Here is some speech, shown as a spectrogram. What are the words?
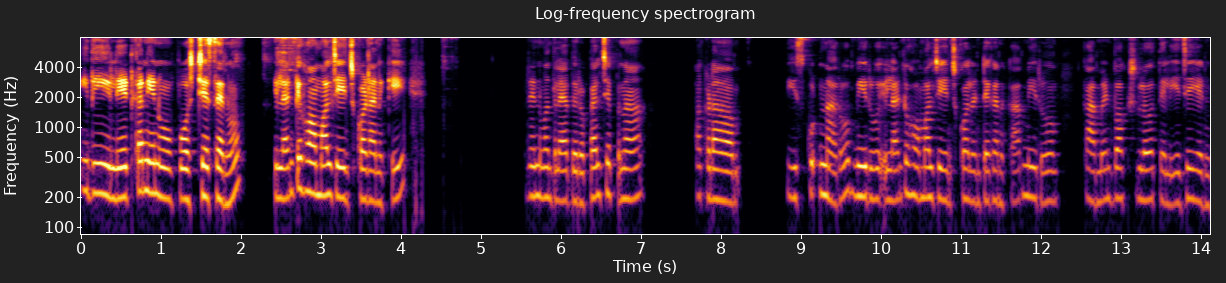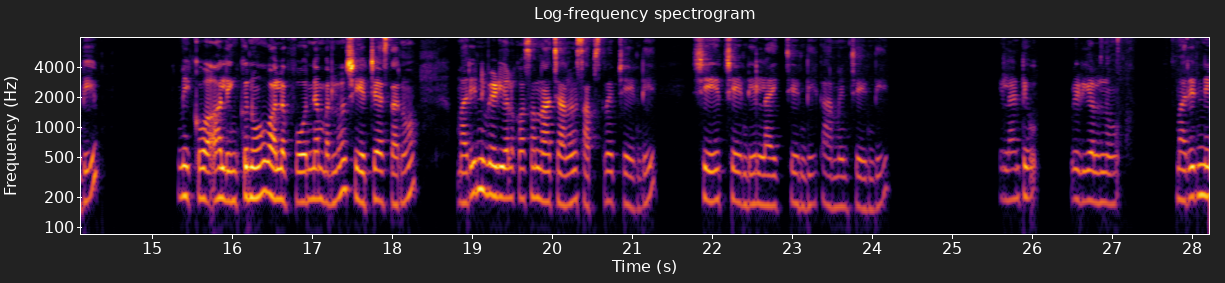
ఇది లేట్గా నేను పోస్ట్ చేశాను. ఇలాంటి హోమాలు చేయించుకోవడానికి రెండు వందల యాభై రూపాయలు చెప్పిన అక్కడ తీసుకుంటున్నారు మీరు ఇలాంటి హోమాలు చేయించుకోవాలంటే కనుక మీరు కామెంట్ బాక్స్లో తెలియజేయండి. మీకు ఆ లింక్ను వాళ్ళ ఫోన్ నెంబర్లో షేర్ చేస్తాను. మరిన్ని వీడియోల కోసం నా ఛానల్ సబ్స్క్రైబ్ చేయండి. షేర్ చేయండి లైక్ చేయండి కామెంట్ చేయండి. ఇలాంటి వీడియోలను మరిన్ని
